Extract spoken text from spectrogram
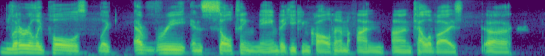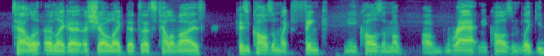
literally pulls like every insulting name that he can call him on on televised uh tele uh, like a, a show like that that's televised because he calls him like Fink and he calls him a, a rat and he calls him like he,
